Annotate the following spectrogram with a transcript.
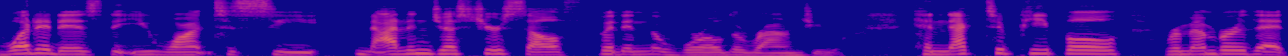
what it is that you want to see, not in just yourself, but in the world around you. Connect to people. Remember that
